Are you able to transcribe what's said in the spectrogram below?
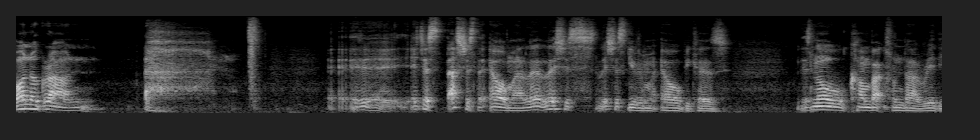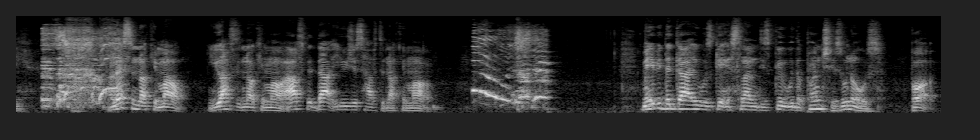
on the ground. It, just that's just the L, man. Let, let's just let's just give him an L because there's no comeback from that, really. Unless you knock him out, you have to knock him out. After that, you just have to knock him out. Maybe the guy who was getting slammed is good with the punches, who knows? But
